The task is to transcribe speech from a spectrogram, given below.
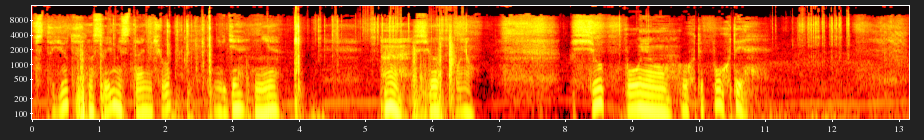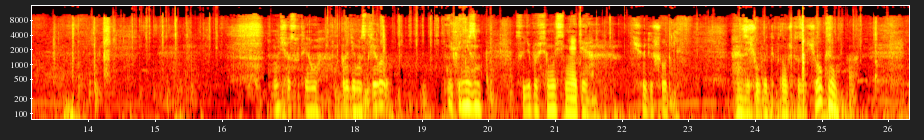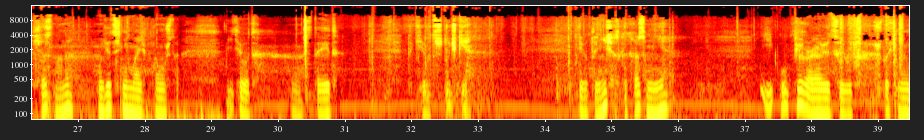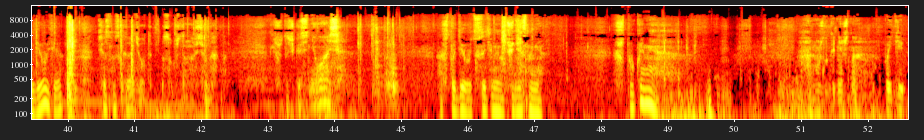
встает на свои места, ничего нигде не... А, все, понял. Все понял. Ух ты, пух ты. Ну, сейчас вот я вам продемонстрирую механизм, судя по всему, снятия еще решетки. Защелкнуть, потому что защелкнул. А сейчас надо будет снимать, потому что, видите, вот э, стоит такие вот штучки. И вот они сейчас как раз мне и упираются. И вот что с ними делать, я, честно сказать, вот, собственно, все, да. Штучка снялась. А что делать с этими вот чудесными штуками? Можно, конечно, пойти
